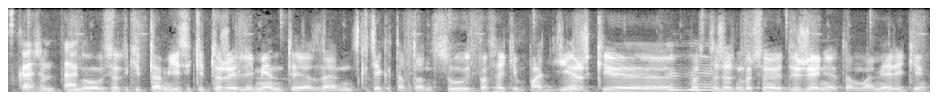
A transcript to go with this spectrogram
скажем так. Ну, все-таки там есть какие-то тоже элементы, я знаю, на дискотеках там танцуют по всяким поддержке, mm-hmm. достаточно большое движение там в Америке,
